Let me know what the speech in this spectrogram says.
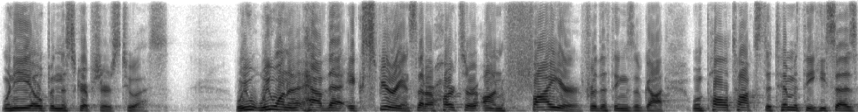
when he opened the scriptures to us? We, we want to have that experience that our hearts are on fire for the things of God. When Paul talks to Timothy, he says,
